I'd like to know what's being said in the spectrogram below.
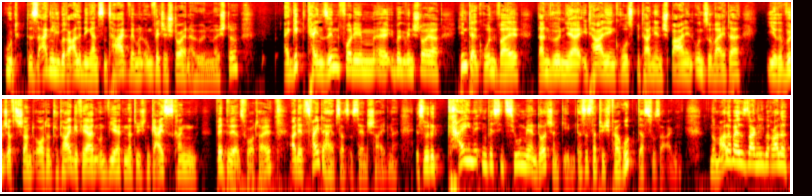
Gut, das sagen Liberale den ganzen Tag, wenn man irgendwelche Steuern erhöhen möchte. Ergibt keinen Sinn vor dem äh, Übergewinnsteuer-Hintergrund, weil dann würden ja Italien, Großbritannien, Spanien und so weiter ihre Wirtschaftsstandorte total gefährden und wir hätten natürlich einen geisteskranken Wettbewerbsvorteil. Aber der zweite Halbsatz ist der entscheidende. Es würde keine Investition mehr in Deutschland geben. Das ist natürlich verrückt, das zu sagen. Normalerweise sagen Liberale,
